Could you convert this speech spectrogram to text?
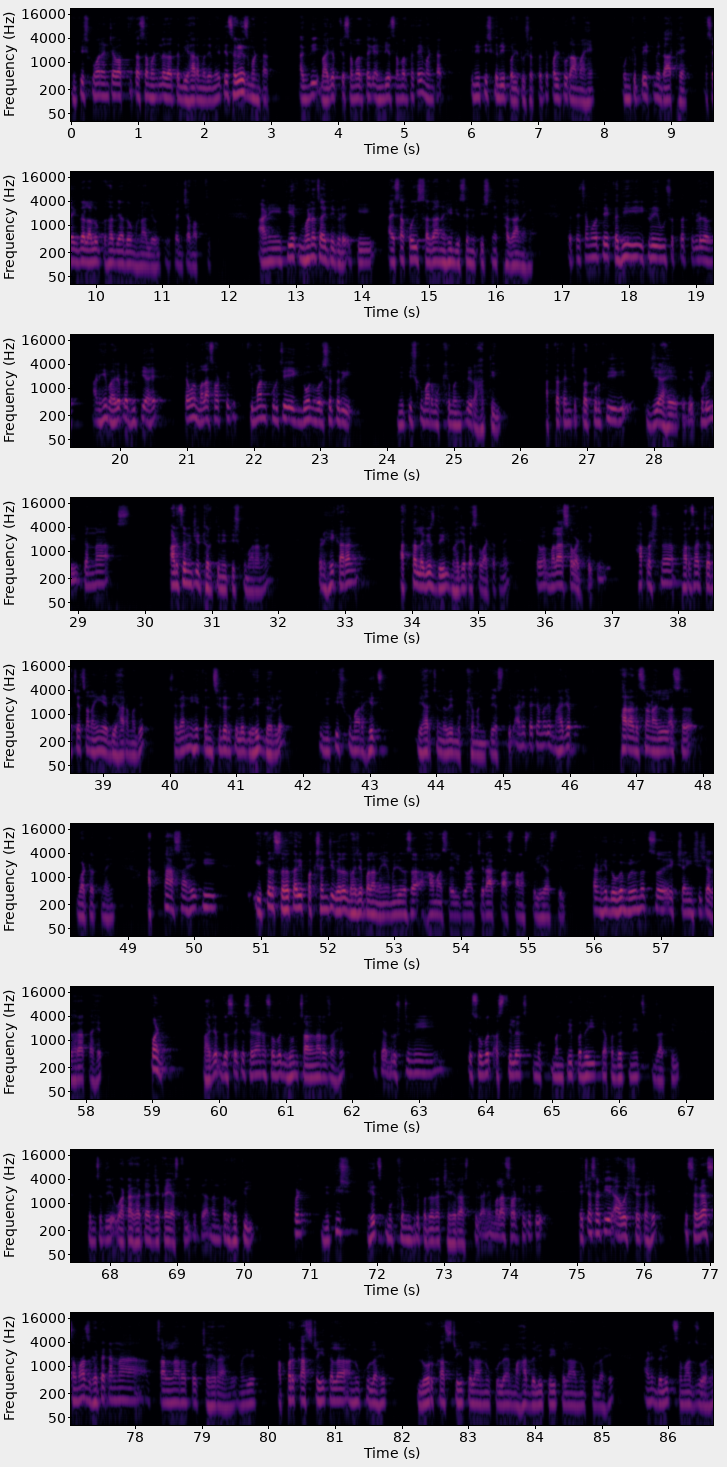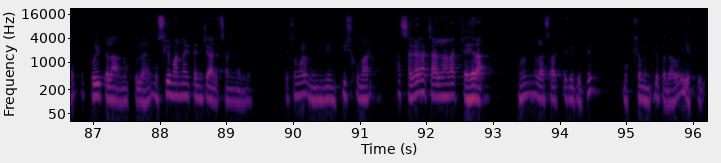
नितीश कुमार यांच्या बाबतीत असं म्हटलं जातं बिहारमध्ये म्हणजे ते सगळेच म्हणतात. अगदी भाजपचे समर्थक एन डी ए समर्थकही म्हणतात की नितीश कधी पलटू शकतं ते पलटू राम आहे उनके पेट में दात है असं एकदा लालू प्रसाद यादव म्हणाले होते त्यांच्या बाबतीत. आणि ती एक म्हणच आहे तिकडे की ऐसा कोई सगा नाही जिसे नितीशने ठगा नाही. तर त्याच्यामुळे ते कधी इकडे येऊ शकतात तिकडे जाऊ आणि ही भाजपला भीती आहे. त्यामुळे मला असं वाटतं की किमान पुढचे एक दोन वर्ष तरी नितीश कुमार मुख्यमंत्री राहतील. आत्ता त्यांची प्रकृती जी आहे तर ती थोडी त्यांना अडचणीची ठरते नितीश कुमारांना. पण हे कारण आत्ता लगेच देईल भाजप असं वाटत नाही. त्यामुळे मला असं वाटतं की हा प्रश्न फारसा चर्चेचा नाही आहे बिहारमध्ये. सगळ्यांनी हे कन्सिडर केलं गृहीत धरलं आहे की नितीश कुमार हेच बिहारचे नवे मुख्यमंत्री असतील आणि त्याच्यामध्ये भाजप फार अडचण आलेलं असं वाटत नाही. आत्ता असं आहे की इतर सहकारी पक्षांची गरज भाजपाला नाही आहे म्हणजे जसं हम असेल किंवा चिराग पासवान असतील हे असतील. कारण हे दोघं मिळूनच एकशे ऐंशीच्या घरात आहेत. पण भाजप जसं की सगळ्यांना सोबत घेऊन चालणारच आहे तर त्या दृष्टीने ते सोबत असतीलच. मुख मंत्रिपदही त्या पद्धतीनेच जातील. त्यांचं ते वाटाघाट्या जे काही असतील ते त्यानंतर होतील. पण नितीश हेच मुख्यमंत्रीपदाचा चेहरा असतील. आणि मला असं वाटतं की ते याच्यासाठी आवश्यक आहे की सगळ्या समाज घटकांना चालणारा तो चेहरा आहे. म्हणजे अप्पर कास्टही त्याला अनुकूल आहेत लोअर कास्टही त्याला अनुकूल आहे महादलितही त्याला अनुकूल आहे आणि दलित समाज जो आहे तो तोही त्याला अनुकूल आहे. मुस्लिमांनाही त्यांची अडचण नाही आहे त्याच्यामुळे नितीश कुमार हा सगळ्यांना चालणारा चेहरा म्हणून मला असं वाटतं की तिथे मुख्यमंत्री पदावर येतील.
